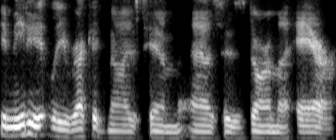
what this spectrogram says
immediately recognized him as his Dharma heir.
